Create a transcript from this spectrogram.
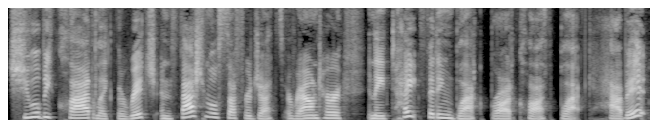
She will be clad like the rich and fashionable suffragettes around her in a tight fitting black broadcloth black habit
